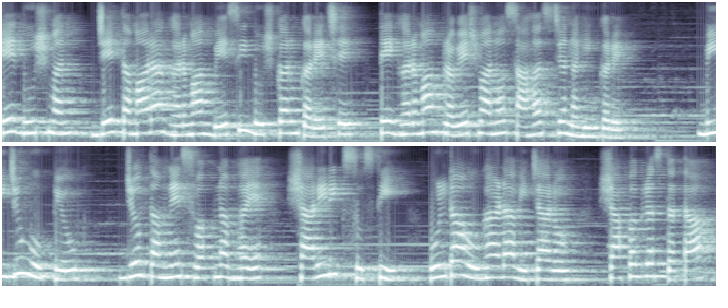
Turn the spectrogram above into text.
એ દુશ્મન જે તમારા ઘરમાં બેસી દુષ્કર્મ કરે છે, તે ઘરમાં પ્રવેશવાનો સાહસ જ નહીં કરે. બીજું ઉપયોગ, જો તમને સ્વપ્ન ભય, શારીરિક સુસ્તી, ઉલટા ઉઘાડા વિચારો, શાપગ્રસ્તતા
